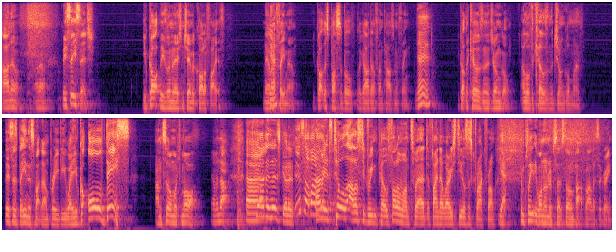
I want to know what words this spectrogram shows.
I know, I know. But you see, Sidge, You've got these elimination chamber qualifiers, male Yeah. and female. You've got this possible Legado Fantasma thing. Yeah, yeah. You've got the killers in the jungle. I love the kills in the jungle, man. This has been the SmackDown preview where you've got all this and so much more. Haven't that? Uh, good, it is good. it's not bad, I mean, it's total Alistair Green pills. Follow him on Twitter to find out where he steals his crack from. Yeah, completely 100% stolen part from Alistair Green.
